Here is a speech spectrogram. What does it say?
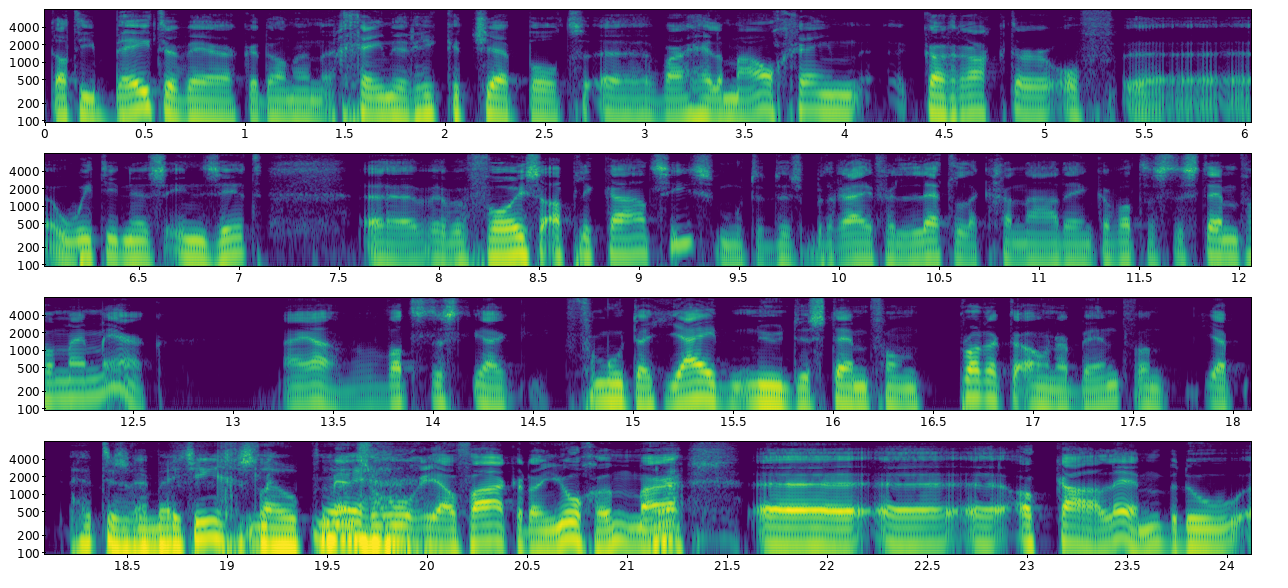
dat die beter werken dan een generieke chatbot uh, waar helemaal geen karakter of uh, wittiness in zit. Uh, we hebben voice applicaties. Moeten dus bedrijven letterlijk gaan nadenken, wat is de stem van mijn merk? Nou ja, wat is de, ja, ik vermoed dat jij nu de stem van product owner bent. Want je hebt, het is er een beetje ingeslopen. Mensen horen jou vaker dan Jochem. Maar ja. uh, uh, ook KLM, bedoel,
